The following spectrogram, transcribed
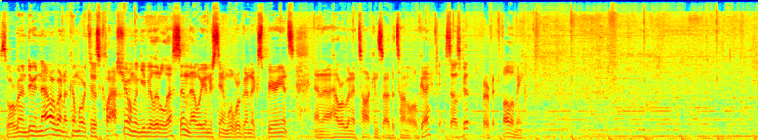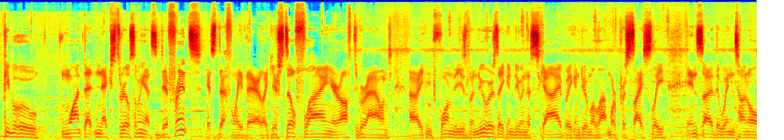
So what we're gonna do now, we're gonna come over to this classroom, I'm gonna give you a little lesson, that way you understand what we're gonna experience and uh, how we're gonna talk inside the tunnel, okay? Okay, sounds good. Perfect, follow me. People who want that next thrill, something that's different, it's definitely there. Like you're still flying, you're off the ground. Uh, you can perform these maneuvers that you can do in the sky, but you can do them a lot more precisely inside the wind tunnel.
